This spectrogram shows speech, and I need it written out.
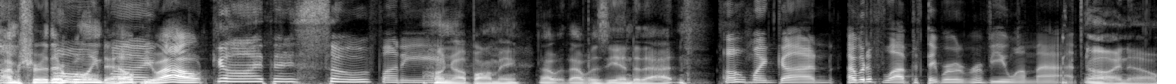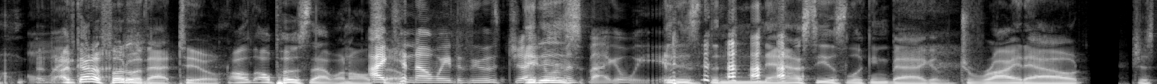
I'm sure they're Oh willing to help you out. God, that is so funny. Hung up on me. That, that was the end of that. Oh my god. I would have loved if they wrote a review on that. Oh, I know. Oh I've got a photo of that too. I'll, I'll post that one also. I cannot wait to see this It ginormous is- bag of weed. It is the nastiest looking bag of dried out, just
